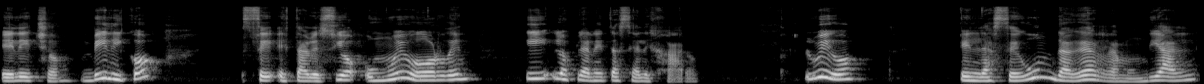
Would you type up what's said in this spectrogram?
el hecho bílico, se estableció un nuevo orden y los planetas se alejaron. Luego, en la Segunda Guerra Mundial,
